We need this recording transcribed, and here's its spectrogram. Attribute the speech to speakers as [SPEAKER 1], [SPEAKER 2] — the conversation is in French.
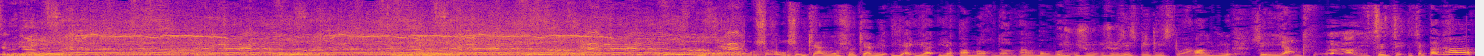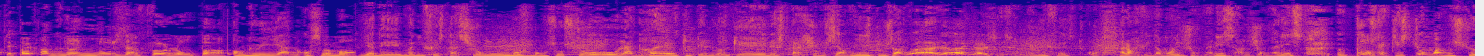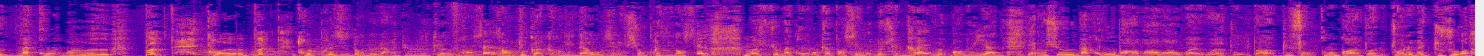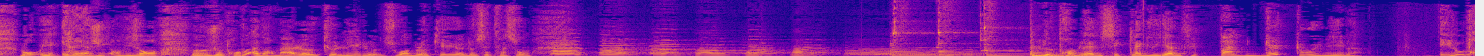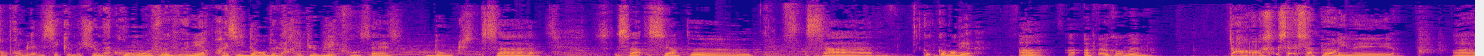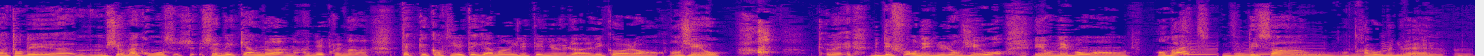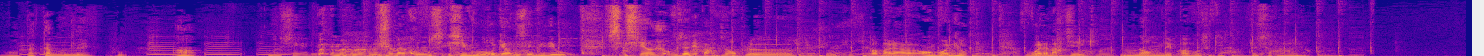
[SPEAKER 1] On se, on se calme, on se calme. Il y a, y a- a pas mort d'homme. Hein. Bon, je, je vous explique l'histoire. Hein. C'est pas grave, c'est pas grave. Ne nous affolons pas. En Guyane, en ce moment, il y a des manifestations, mouvements sociaux, la grève, tout est bloqué, les stations-service, tout ça. Ouais, là, là, ça, manifeste quoi. Alors évidemment, les journalistes, hein, les journalistes euh, posent la question à Monsieur Macron. Hein, euh, peut-être, euh, peut-être président de la République française, en tout cas candidat aux élections présidentielles. Monsieur Macron, que pensez-vous de cette grève en Guyane? Et Monsieur Macron, bah, bah, bah, ouais, ouais, tout, tout sur le coup, quoi. Tu vois, le mec toujours, bon, il, il réagit en disant, euh, je trouve anormal que l'île soit bloquée de cette façon. Le problème, c'est que la Guyane, c'est pas du tout une île. Et l'autre problème, c'est que M. Macron veut devenir président de la République française. Donc ça, c'est un peu, ça, co- comment dire, hein, un, peu quand même. Ah, ça, peut arriver. Ah, attendez, euh, Monsieur Macron, ce, n'est qu'un homme, un être humain. Peut-être que quand il était gamin, il était nul à l'école en, géo. Ah, des fois, on est nul en géo et on est bon en, en maths, ou en dessin, ou en travaux manuels, ou en pâte à modeler. Hein bah si. Monsieur Macron, si, vous regardez cette vidéo, si, un jour vous allez par exemple, euh, en Guadeloupe ou à la Martinique, n'emmenez pas vos skis, ça sert à rien.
